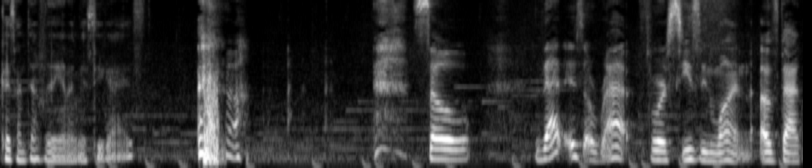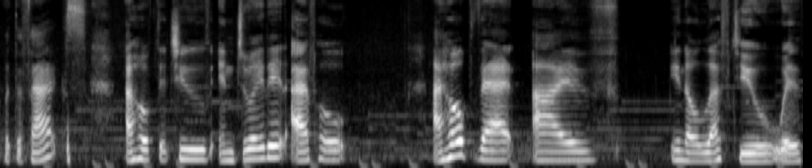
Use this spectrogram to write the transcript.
cuz I'm definitely going to miss you guys. so that is a wrap for season 1 of Back with the Facts. I hope that you've enjoyed it. I hope I hope that I've you know left you with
